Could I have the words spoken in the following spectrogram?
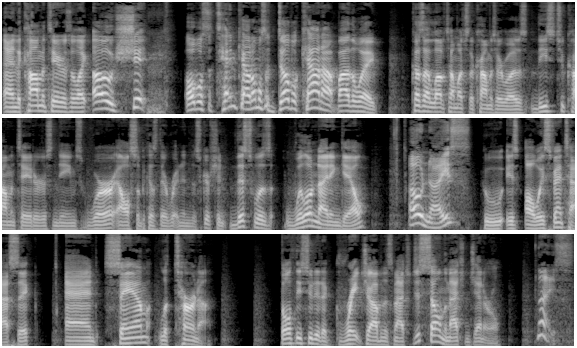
And the commentators are like, "Oh shit!" Almost a ten count, almost a double count out. By the way, because I loved how much the commentary was. These two commentators' names were also because they're written in the description. This was Willow Nightingale, Oh, nice. who is always fantastic, and Sam Laterna. Both these two did a great job in this match, just selling the match in general. Nice.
